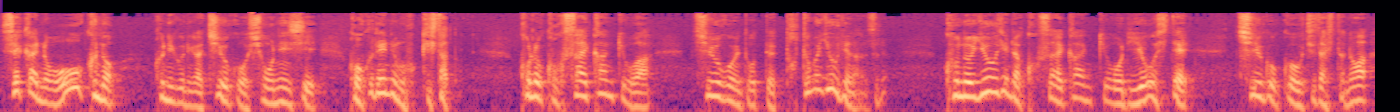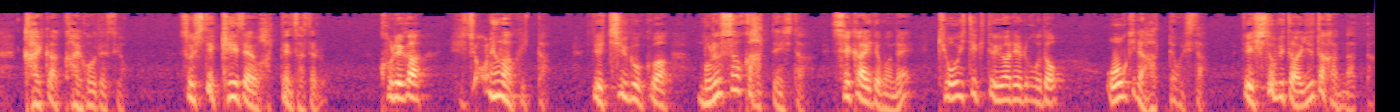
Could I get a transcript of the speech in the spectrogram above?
世界の多くの国々が中国を承認し国連にも復帰したと。この国際環境は中国にとってとても有利なんですね。この有利な国際環境を利用して中国を打ち出したのは改革開放ですよ。そして経済を発展させる。これが非常にうまくいった。で中国はものすごく発展した。世界でもね驚異的と言われるほど大きな発展をした。で人々は豊かになった。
